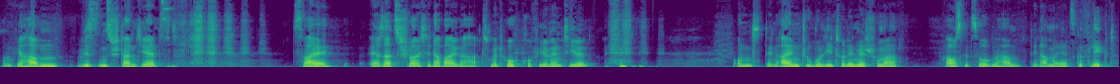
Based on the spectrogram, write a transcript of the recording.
und wir haben Wissensstand jetzt zwei Ersatzschläuche dabei gehabt mit Hochprofilventil. Und den einen Tubolito, den wir schon mal rausgezogen haben, den haben wir jetzt geflickt.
